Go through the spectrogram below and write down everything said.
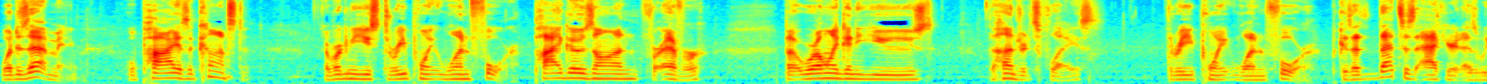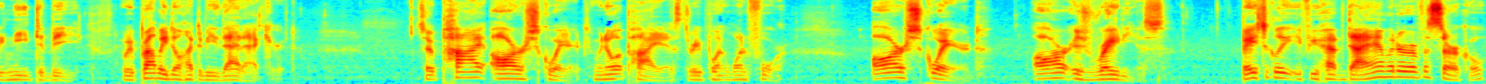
What does that mean? Well, pi is a constant and we're going to use 3.14. Pi goes on forever, but we're only going to use the hundredths place, 3.14, because that's, as accurate as we need to be. We probably don't have to be that accurate. So pi r squared, we know what pi is, 3.14. r squared, r is radius. Basically, if you have diameter of a circle,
